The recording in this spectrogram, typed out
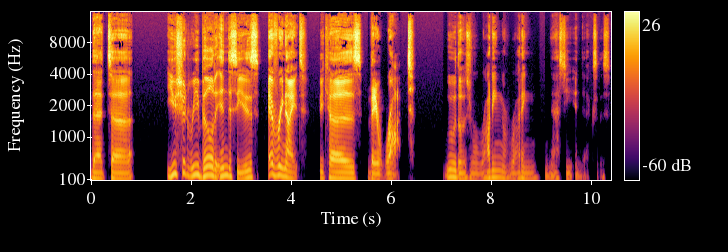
that uh, you should rebuild indices every night because they rot. Ooh, those rotting, rotting, nasty indexes.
